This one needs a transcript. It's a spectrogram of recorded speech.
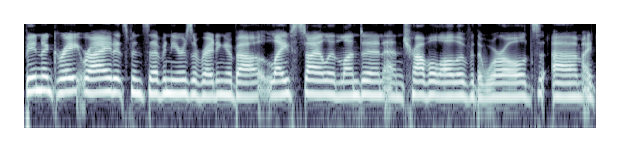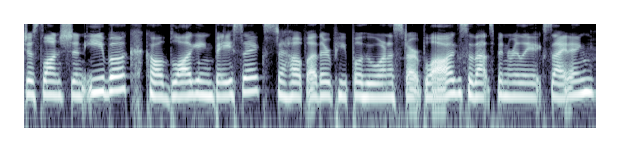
been a great ride. It's been seven years of writing about lifestyle in London and travel all over the world. Um, I just launched an ebook called Blogging Basics to help other people who want to start blogs. So that's been really exciting.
